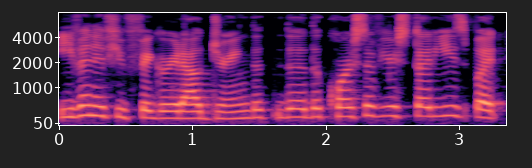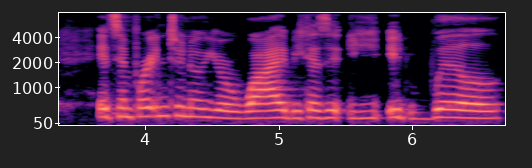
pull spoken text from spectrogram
even if you figure it out during the, the, the course of your studies. But it's important to know your why because it it will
